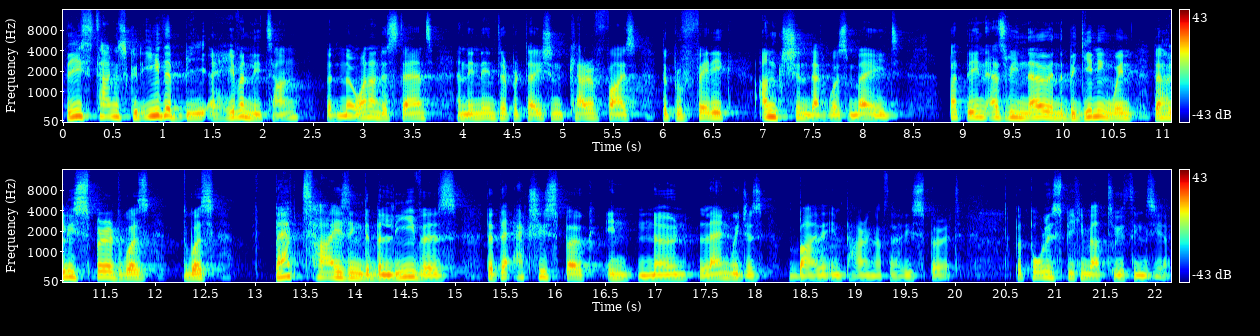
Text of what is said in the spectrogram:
these tongues could either be a heavenly tongue that no one understands, and then the interpretation clarifies the prophetic unction that was made. But then, as we know in the beginning, when the Holy Spirit was, was baptizing the believers, that they actually spoke in known languages by the empowering of the Holy Spirit. But Paul is speaking about two things here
